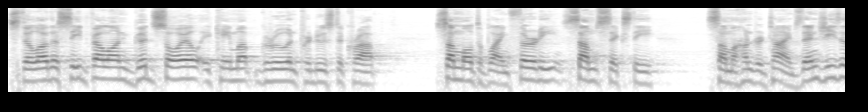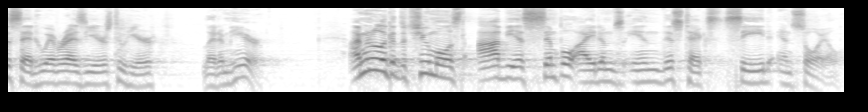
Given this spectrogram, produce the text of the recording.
Still, other seed fell on good soil. It came up, grew, and produced a crop, some multiplying 30, some 60, some 100 times. Then Jesus said, Whoever has ears to hear, let him hear. I'm going to look at the two most obvious, simple items in this text seed and soil.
